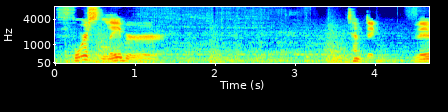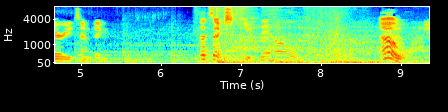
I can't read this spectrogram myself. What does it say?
forced labor. Tempting. Very tempting. Let's execute. Behold, Oh! Yeah.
